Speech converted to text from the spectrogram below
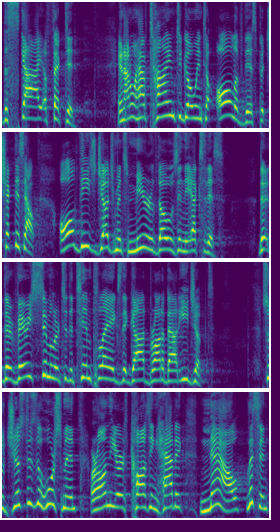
the sky affected. And I don't have time to go into all of this, but check this out. All these judgments mirror those in the Exodus. They're, they're very similar to the 10 plagues that God brought about Egypt. So just as the horsemen are on the earth causing havoc now, listen,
